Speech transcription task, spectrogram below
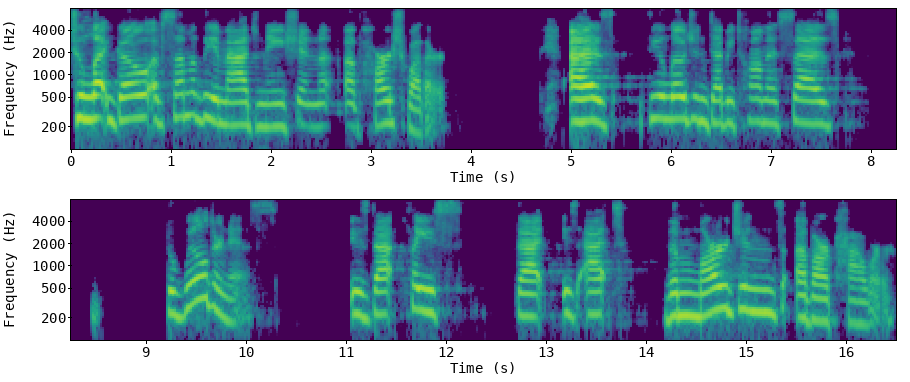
to let go of some of the imagination of harsh weather. As theologian Debie Thomas says, the wilderness is that place that is at the margins of our power.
